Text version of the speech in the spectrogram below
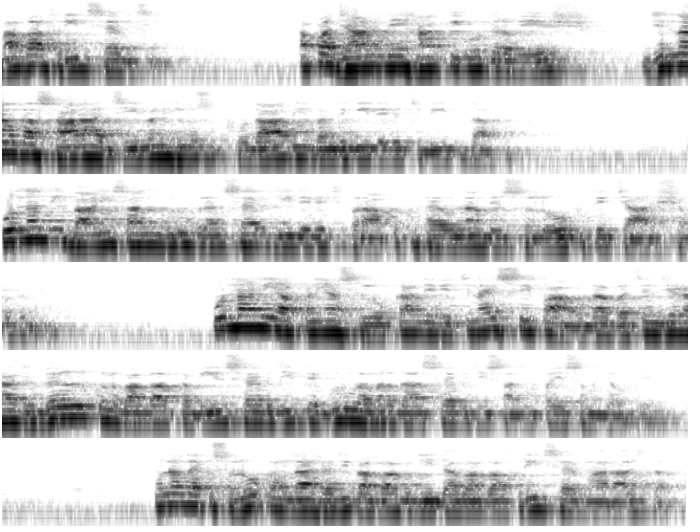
ਬਾਬਾ ਫਰੀਦ ਸਾਹਿਬ ਜੀ, ਆਪਾਂ ਜਾਣਦੇ ਹਾਂ ਕਿ ਉਹ ਦਰਵੇਸ਼, ਜਿਨ੍ਹਾਂ ਦਾ ਸਾਰਾ ਜੀਵਨ ਹੀ ਉਸ ਖੁਦਾ ਦੀ ਬੰਦਗੀ ਦੇ ਵਿੱਚ ਬੀਤਦਾ ਹੈ। ਉਹਨਾਂ ਦੀ ਬਾਣੀ ਸਾਨੂੰ ਗੁਰੂ ਗ੍ਰੰਥ ਸਾਹਿਬ ਜੀ ਦੇ ਵਿੱਚ ਪ੍ਰਾਪਤ ਹੈ, ਉਹਨਾਂ ਦੇ ਸ਼ਲੋਕ ਤੇ ਚਾਰ ਸ਼ਬਦ ਨੇ। ਉਹਨਾਂ ਨੇ ਆਪਣੀਆਂ ਸ਼ਲੋਕਾਂ ਦੇ ਵਿੱਚ ਨਾ ਇਸੇ ਭਾਵ ਦਾ ਬਚਨ ਜਿਹੜਾ ਅੱਜ ਬਿਲਕੁਲ ਬਾਬਾ ਕਬੀਰ ਸਾਹਿਬ ਜੀ ਤੇ ਗੁਰੂ ਅਮਰਦਾਸ ਸਾਹਿਬ ਜੀ ਸਾਨੂੰ ਪਈ ਸਮਝਾਉਂਦੇ ਨੇ। ਉਹਨਾਂ ਦਾ ਇੱਕ ਸ਼ਲੋਕ ਆਉਂਦਾ ਹੈ ਜੀ, ਬਾਬਾ ਜੀ ਦਾ, ਬਾਬਾ ਫਰੀਦ ਸਾਹਿਬ ਮਹਾਰਾਜ ਦਾ।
